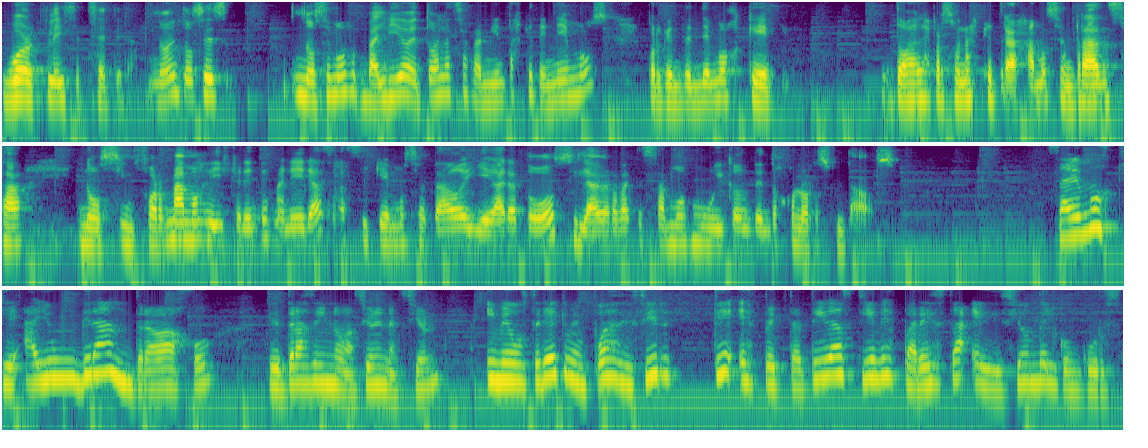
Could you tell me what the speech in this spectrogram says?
Workplace, etcétera, ¿no? Entonces, nos hemos valido de todas las herramientas que tenemos porque entendemos que todas las personas que trabajamos en Ranza nos informamos de diferentes maneras, así que hemos tratado de llegar a todos y la verdad que estamos muy contentos con los resultados. Sabemos que hay un gran trabajo detrás de Innovación en Acción y me gustaría que me puedas decir qué expectativas tienes para esta edición del concurso.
